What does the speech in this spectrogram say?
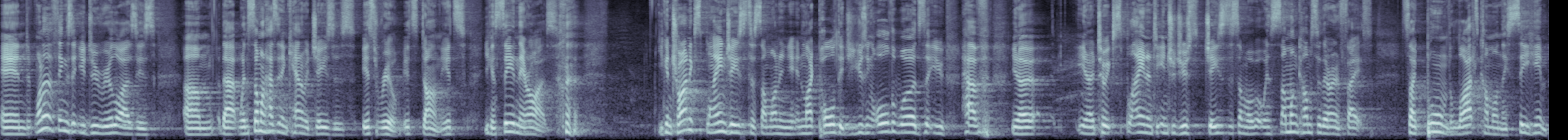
And one of the things that you do realize is um, that when someone has an encounter with Jesus, it's real, it's done, it's, you can see it in their eyes. you can try and explain Jesus to someone, and, you, and like Paul did, you're using all the words that you have, you know, you know, to explain and to introduce Jesus to someone. But when someone comes to their own faith, it's like, boom, the lights come on. They see him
